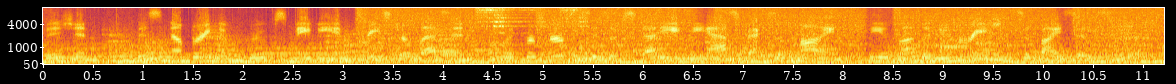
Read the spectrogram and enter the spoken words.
vision, this numbering of groups may be increased or lessened, but for purposes of studying the aspects of mind, the above enumeration suffices.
